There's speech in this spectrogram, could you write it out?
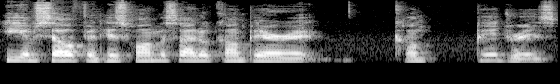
He himself and his homicidal compare, compadres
